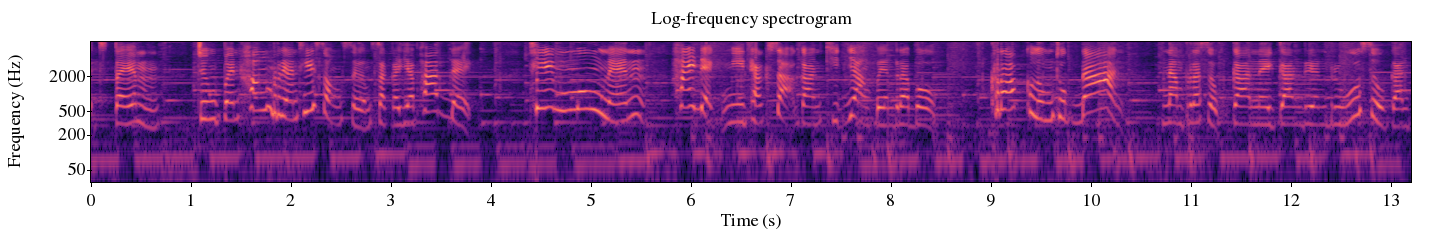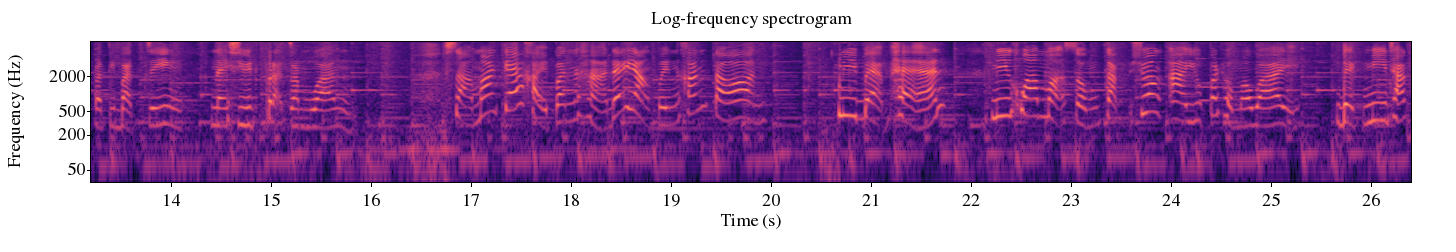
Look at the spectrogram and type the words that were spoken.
ษ STEM จึงเป็นห้องเรียนที่ส่งเสริมศักยภาพเด็ก ที่มุ่งเน้นให้เด็กมีทักษะการคิดอย่างเป็นระบบ ครอบคลุมทุกด้านนำประสบการณ์ในการเรียนรู้สู่การปฏิบัติจริง ในชีวิตประจำวัน สามารถแก้ไขปัญหาได้อย่างเป็นขั้นตอน มีแบบแผน มีความเหมาะสมกับช่วงอายุปฐมวัย เด็กมีทัก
